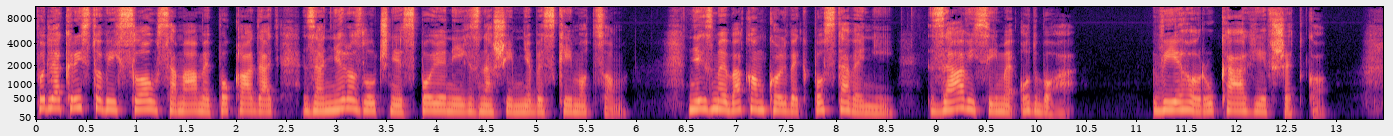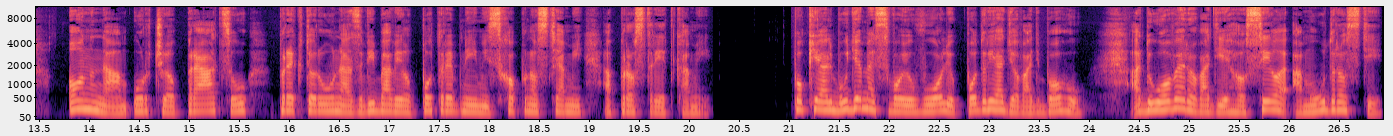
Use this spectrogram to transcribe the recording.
Podľa Kristových slov sa máme pokladať za nerozlučne spojených s našim nebeským Otcom. Nech sme v akomkoľvek postavení, závisíme od Boha. V jeho rukách je všetko. On nám určil prácu, pre ktorú nás vybavil potrebnými schopnosťami a prostriedkami. Pokiaľ budeme svoju vôľu podriadovať Bohu a dôverovať Jeho sile a múdrosti,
